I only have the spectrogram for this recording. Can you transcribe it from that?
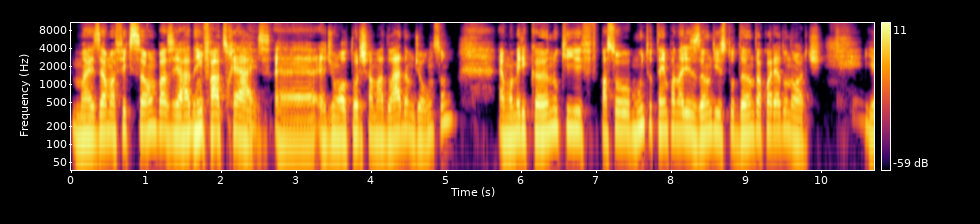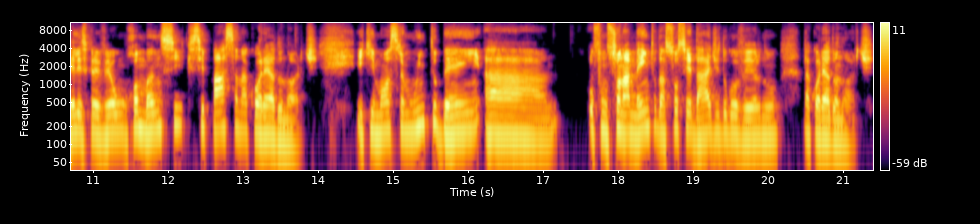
mas é uma ficção baseada em fatos reais. É, é, de um autor chamado Adam Johnson. É um americano que passou muito tempo analisando e estudando a Coreia do Norte. E ele escreveu um romance que se passa na Coreia do Norte e que mostra muito bem a o funcionamento da sociedade e do governo da Coreia do Norte.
